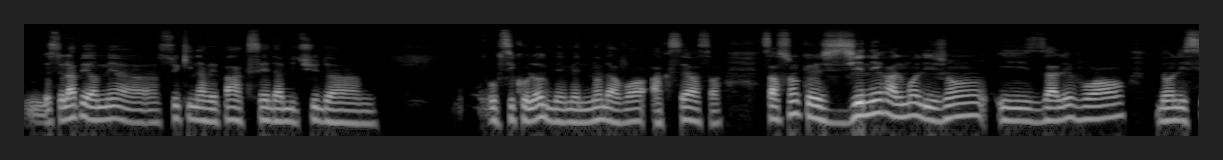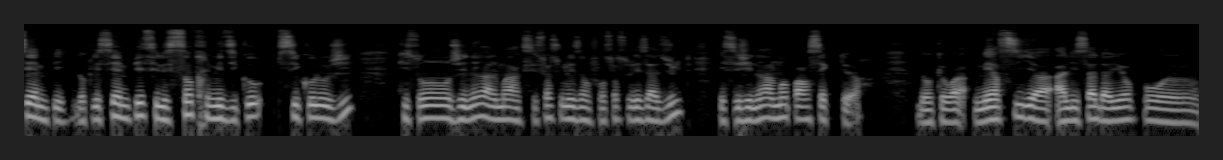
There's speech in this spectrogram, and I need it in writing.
ben, cela permet à ceux qui n'avaient pas accès d'habitude à, aux psychologues mais maintenant d'avoir accès à ça. Sachant que généralement, les gens, ils allaient voir dans les CMP. Donc, les CMP, c'est les centres médicaux psychologie qui sont généralement axés soit sur les enfants, soit sur les adultes, et c'est généralement par secteur. Donc, euh, voilà. Merci à Alissa d'ailleurs pour euh,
